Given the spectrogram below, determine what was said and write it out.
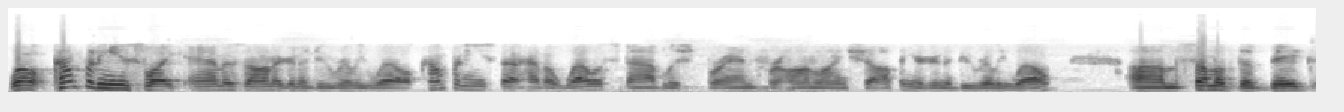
Well, companies like Amazon are going to do really well. Companies that have a well established brand for online shopping are going to do really well. Um, some of the big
